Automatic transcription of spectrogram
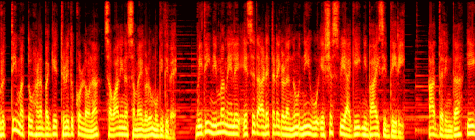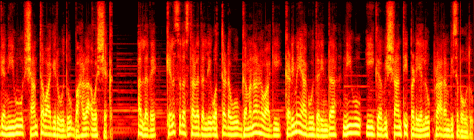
ವೃತ್ತಿ ಮತ್ತು ಹಣ ಬಗ್ಗೆ ತಿಳಿದುಕೊಳ್ಳೋಣ, ಸವಾಲಿನ ಸಮಯಗಳು ಮುಗಿದಿವೆ. ವಿಧಿ ನಿಮ್ಮ ಮೇಲೆ ಎಸೆದ ಅಡೆತಡೆಗಳನ್ನು ನೀವು ಯಶಸ್ವಿಯಾಗಿ ನಿಭಾಯಿಸಿದ್ದೀರಿ. ಆದ್ದರಿಂದ ಈಗ ನೀವು ಶಾಂತವಾಗಿರುವುದು ಬಹಳ ಅವಶ್ಯಕ. ಅಲ್ಲದೆ, ಕೆಲಸದ ಸ್ಥಳದಲ್ಲಿ ಒತ್ತಡವು ಗಮನಾರ್ಹವಾಗಿ ಕಡಿಮೆಯಾಗುವುದರಿಂದ ನೀವು ಈಗ ವಿಶ್ರಾಂತಿ ಪಡೆಯಲು ಪ್ರಾರಂಭಿಸಬಹುದು.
